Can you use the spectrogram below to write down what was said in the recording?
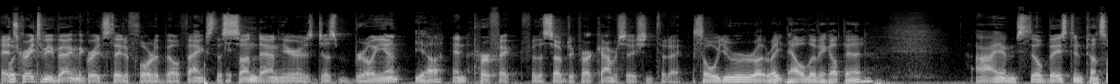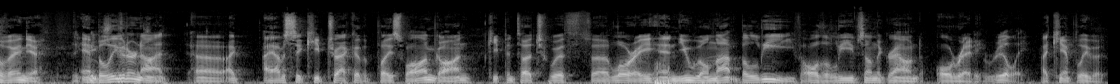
It's great to be back in the great state of Florida, Bill. Thanks. The sun down here is just brilliant Yeah. and perfect for the subject of our conversation today. So you're uh, right now living up in? I am still based in Pennsylvania. The And believe it or not, uh, I, I obviously keep track of the place while I'm gone, keep in touch with uh, Lori, and you will not believe all the leaves on the ground already. Really? I can't believe it.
